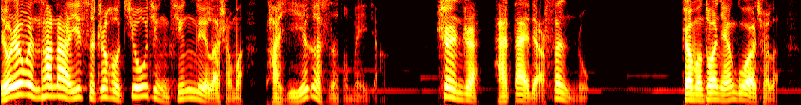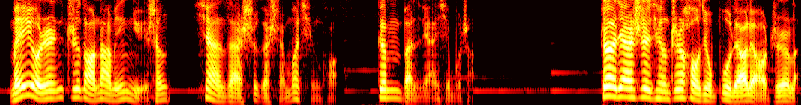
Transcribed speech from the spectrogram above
有人问他那一次之后究竟经历了什么，他一个字都没讲，甚至还带点愤怒。这么多年过去了，没有人知道那名女生现在是个什么情况，根本联系不上。这件事情之后就不了了之了，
